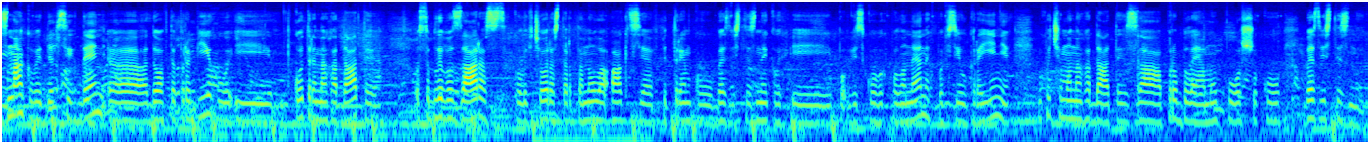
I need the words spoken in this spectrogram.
знаковий для всіх день е, до автопробігу і вкотре нагадати. Особливо зараз, коли вчора стартанула акція в підтримку безвісти зниклих і військових полонених по всій Україні. Ми хочемо нагадати за проблему пошуку безвісти зниклих.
